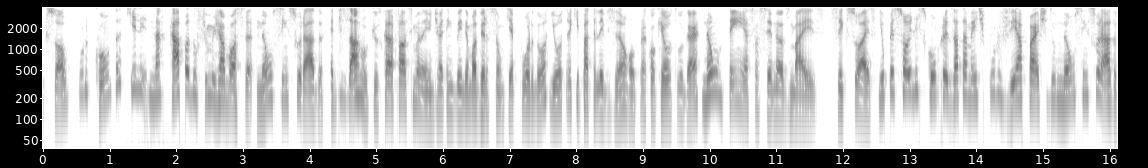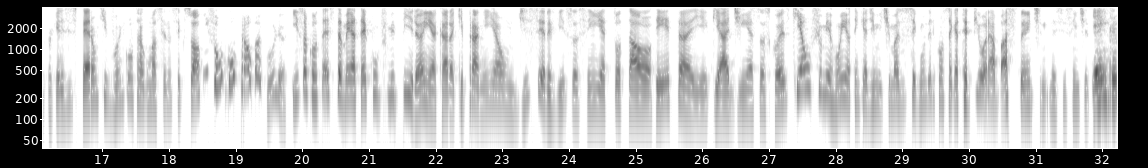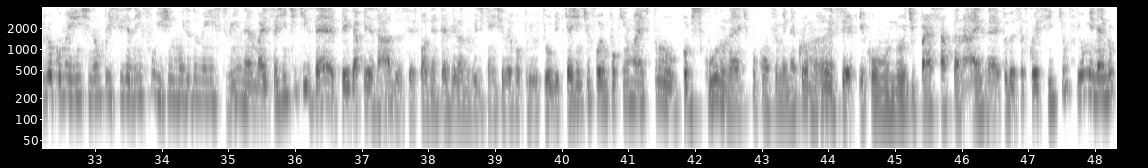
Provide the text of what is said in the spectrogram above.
sexual, por conta que ele, na capa do filme, já mostra não censurado. É bizarro que os caras falam assim, mano, a gente vai ter que vender uma versão que é pornô e outra que pra televisão ou para qualquer outro lugar não tem essas cenas mais sexuais. E o pessoal, eles compram exatamente por ver a parte do não censurado, porque eles esperam que vão encontrar alguma cena sexual e vão comprar o bagulho. Isso acontece também até com o filme Piranha, cara, que para mim é um desserviço, assim, e é total teta e piadinha, essas coisas, que é um filme ruim, eu tenho que admitir, mas o segundo ele consegue até piorar bastante nesse sentido. E é incrível como a gente não precisa nem fugir muito do mainstream, né? Mas se a gente quiser pegar pesado, vocês podem até ver lá no vídeo que a gente levou pro YouTube, que a gente foi um pouquinho mais pro obscuro, né? Tipo, com o filme Necromancer e com o Nude para Satanás, né? Todas essas coisas assim, que o filme, né, no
